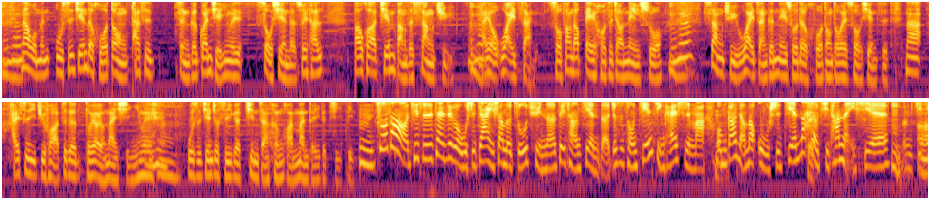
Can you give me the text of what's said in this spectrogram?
嗯、那我们五十间的活动，它是整个关节因为受限的，所以它包括肩膀的上举，还有外展。手放到背后，这叫内缩。上举、外展跟内缩的活动都会受限制。那还是一句话，这个都要有耐心，因为五十肩就是一个进展很缓慢的一个疾病。嗯，说到其实在这个五十加以上的族群呢，最常见的就是从肩颈开始嘛。我们刚刚讲到五十肩，那还有其他哪一些嗯疾病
